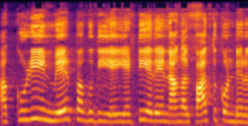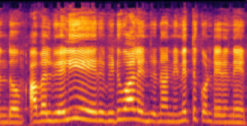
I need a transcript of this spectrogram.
அக்குழியின் மேற்பகுதியை எட்டியதை நாங்கள் பார்த்து கொண்டிருந்தோம். அவள் வெளியேறி விடுவாள் என்று நான் நினைத்து கொண்டிருந்தேன்.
